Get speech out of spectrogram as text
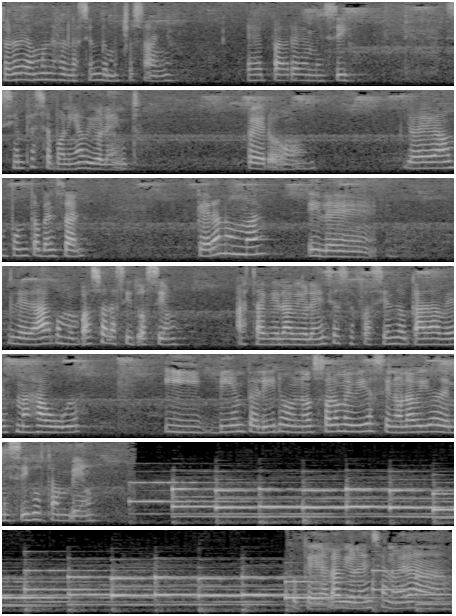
Nosotros llevamos una relación de muchos años. Es el padre de mis hijos. Siempre se ponía violento. Pero yo llegué a un punto a pensar que era normal y le, y le daba como paso a la situación hasta que la violencia se fue haciendo cada vez más aguda y vi en peligro no solo mi vida, sino la vida de mis hijos también. Ya la violencia no era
